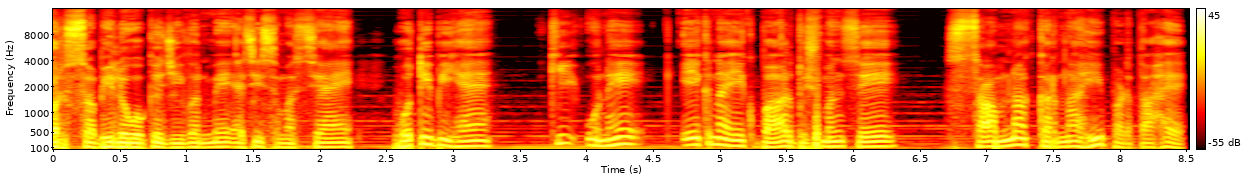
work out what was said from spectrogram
और सभी लोगों के जीवन में ऐसी समस्याएँ होती भी हैं कि उन्हें एक ना एक बार दुश्मन से सामना करना ही पड़ता है।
